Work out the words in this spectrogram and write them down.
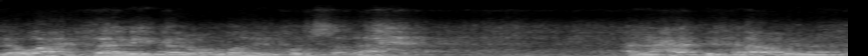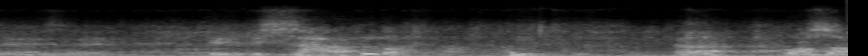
لو واحد ثاني قال والله الفرصة لا أنا حدث إن الساعة فضت. ها؟ فرصة.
